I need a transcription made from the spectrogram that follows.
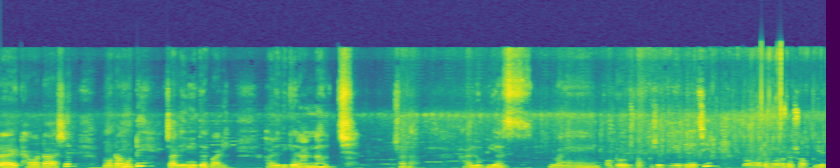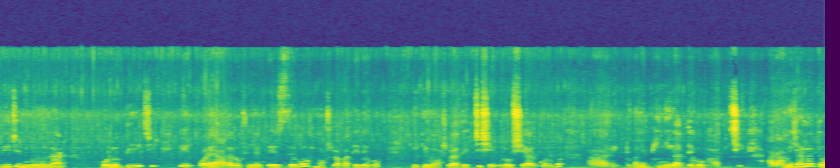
ডাইরেক্ট হাওয়াটা আসে। মোটামুটি চালিয়ে নিতে পারি। আর এদিকে রান্না হচ্ছে। চলো, আলু, পেঁয়াজ মানে পটল সব কিছু দিয়ে দিয়েছি। টমেটো টমেটো সব কিছু দিয়েছি, নুন আর হলুদ দিয়েছি। এরপরে আদা রসুনের পেস্ট দেবো, মশলাপাতি দেবো। কী কী মশলা দিচ্ছি সেগুলোও শেয়ার করব। আর একটুখানি ভিনিগার দেবো ভাবছি। আর আমি জানো তো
